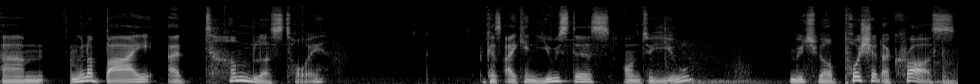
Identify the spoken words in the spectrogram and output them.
Um, I'm going to buy a Tumbler's toy because I can use this onto you, which will push it across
